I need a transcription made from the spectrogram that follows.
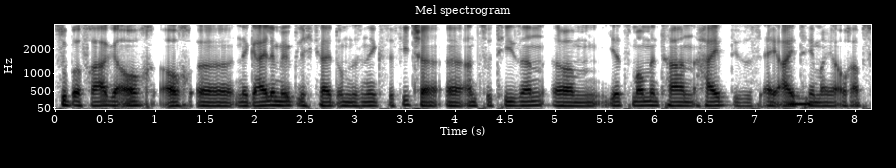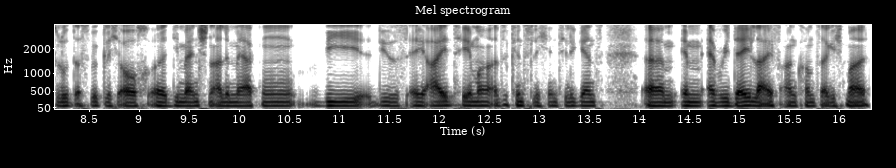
Super Frage, auch, auch äh, eine geile Möglichkeit, um das nächste Feature äh, anzuteasern. Ähm, jetzt momentan hype dieses AI-Thema ja auch absolut, dass wirklich auch äh, die Menschen alle merken, wie dieses AI-Thema, also künstliche Intelligenz, ähm, im Everyday Life ankommt, sage ich mal.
